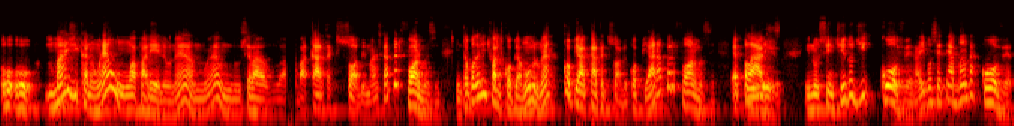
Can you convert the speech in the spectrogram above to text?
o, o, mágica não é um aparelho, né? Não é, um, sei lá, uma carta que sobe, mágica é a performance. Então, quando a gente fala de copiar número, não é copiar a carta que sobe, é copiar a performance. É plágio. Isso. E no sentido de cover. Aí você tem a banda cover.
